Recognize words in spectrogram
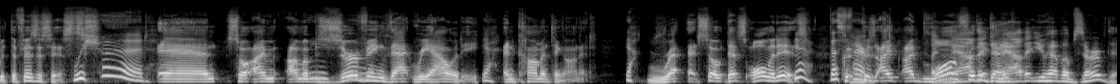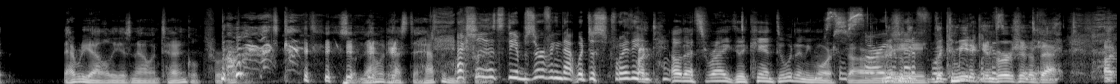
with the physicists. we should. And so I'm I'm observing that reality Yeah. and commenting on it. Yeah. Re- so that's all it is. Yeah, that's fair. Because I, I But long for the that, day. Now that you have observed it, that reality is now entangled forever. so now it has to happen. my Actually, it's the observing that would destroy the intent. Oh, that's right. They can't do it anymore. so sorry. sorry, this is metaphor the comedic inversion of that. Uh,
